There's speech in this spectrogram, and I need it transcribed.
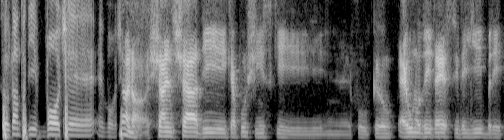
soltanto di voce e voce. No, no, Shan Shah di Kapuscinski fu, credo, è uno dei testi degli libri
